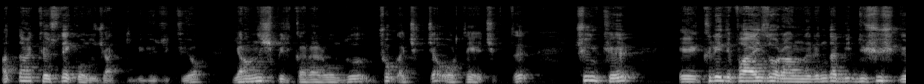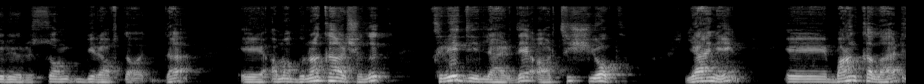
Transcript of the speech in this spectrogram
Hatta köstek olacak gibi gözüküyor. Yanlış bir karar olduğu çok açıkça ortaya çıktı. Çünkü e, kredi faiz oranlarında bir düşüş görüyoruz son bir haftada. E, ama buna karşılık kredilerde artış yok. Yani e, bankalar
